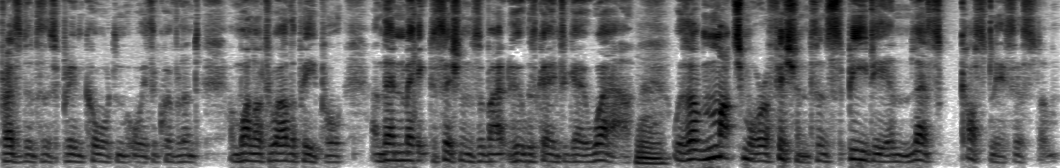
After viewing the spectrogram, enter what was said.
President of the Supreme Court and always equivalent, and one or two other people, and then make decisions about who was going to go where, mm. was a much more efficient and speedy and less costly system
